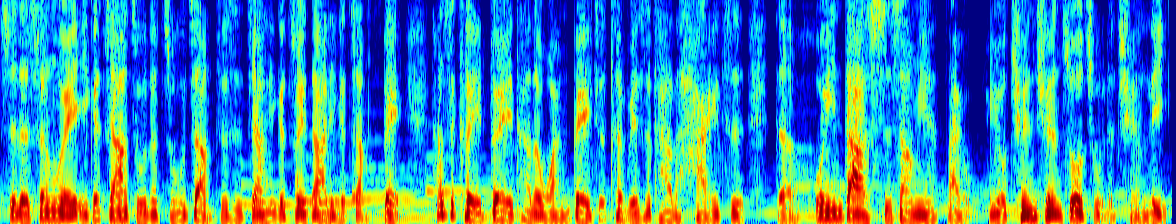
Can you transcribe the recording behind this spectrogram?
是的，身为一个家族的族长，就是这样一个最大的一个长辈，他是可以对他的晚辈，就特别是他的孩子的婚姻大事上面来有全权做主的权利。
